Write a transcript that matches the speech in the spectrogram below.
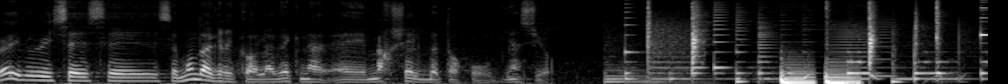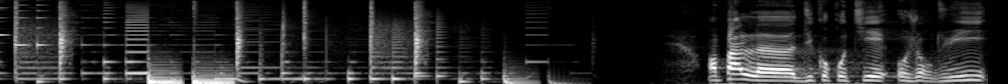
oui, oui, oui c'est Monde Agricole, avec Marcel Betoro, bien sûr. Parle euh, du cocotier aujourd'hui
